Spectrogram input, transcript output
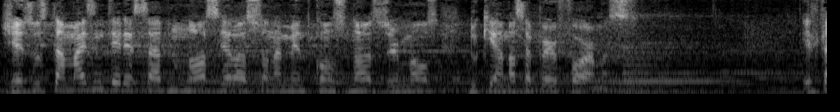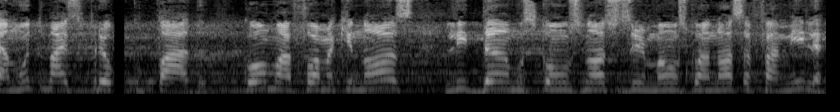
Jesus está mais interessado no nosso relacionamento com os nossos irmãos do que a nossa performance. Ele está muito mais preocupado com a forma que nós lidamos com os nossos irmãos, com a nossa família,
